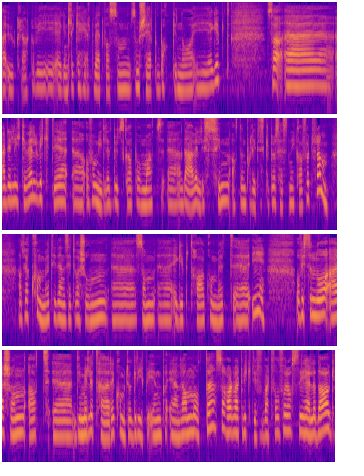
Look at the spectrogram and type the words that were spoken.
er uklart, og vi egentlig ikke helt vet hva som, som skjer på bakken nå i Egypt, så eh, er det likevel viktig eh, å formidle et budskap om at eh, det er veldig synd at den politiske prosessen ikke har ført fram. At vi har kommet i denne situasjonen som Egypt har kommet i. Og hvis det nå er sånn at de militære kommer til å gripe inn på en eller annen måte, så har det vært viktig, i hvert fall for oss i hele dag,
